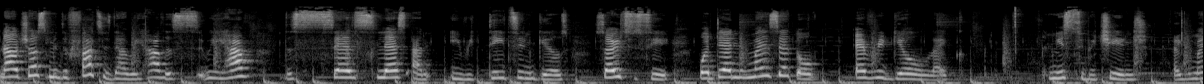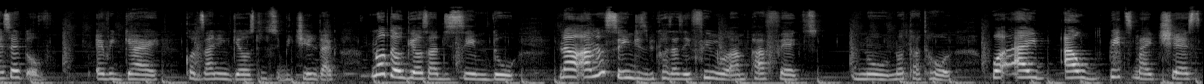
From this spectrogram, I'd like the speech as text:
Now, trust me, the fact is that we have this, we have the senseless and irritating girls. Sorry to say, but then the mindset of every girl like needs to be changed. Like the mindset of every guy concerning girls needs to be changed. Like not all girls are the same though. Now I'm not saying this because as a female I'm perfect. No, not at all. But I I'll beat my chest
